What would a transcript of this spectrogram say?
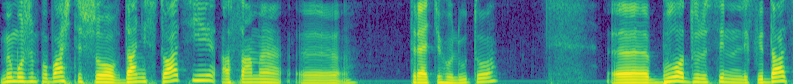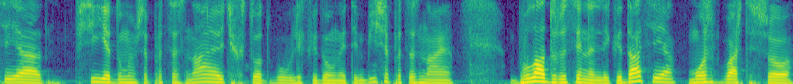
Ми можемо побачити, що в даній ситуації, а саме е, 3 лютого, е, була дуже сильна ліквідація. Всі, я думаю, що про це знають. Хто був ліквідований, тим більше про це знає. Була дуже сильна ліквідація. Можемо побачити, що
